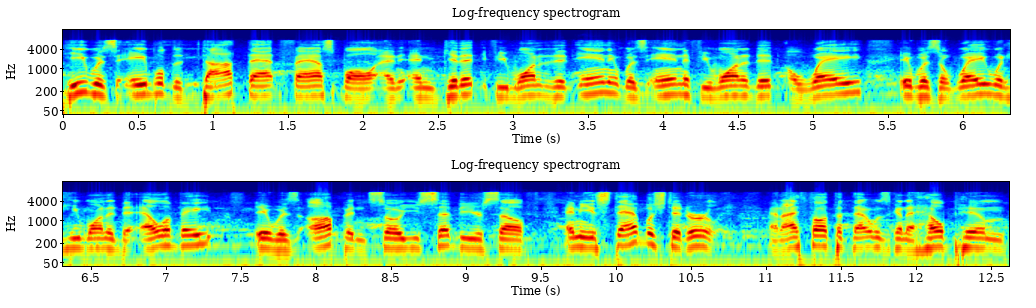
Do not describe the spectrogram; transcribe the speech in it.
he was able to dot that fastball and, and get it. If he wanted it in, it was in. If he wanted it away, it was away. When he wanted to elevate, it was up. And so you said to yourself, and he established it early. And I thought that that was going to help him,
